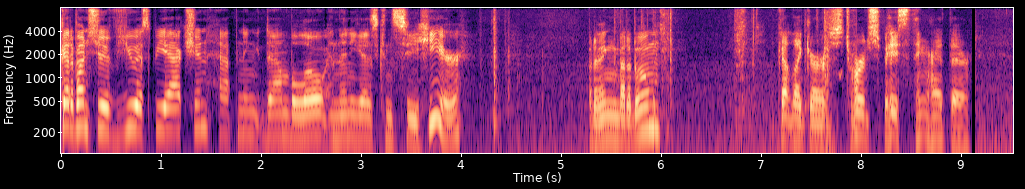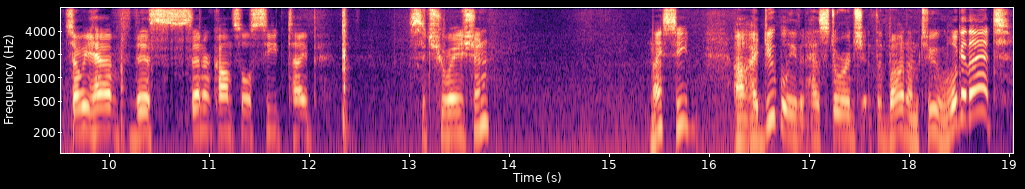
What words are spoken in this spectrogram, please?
Got a bunch of USB action happening down below, and then you guys can see here, bada bing, bada boom, got like our storage space thing right there. So we have this center console seat type situation. Nice seat. Uh, I do believe it has storage at the bottom too. Look at that!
